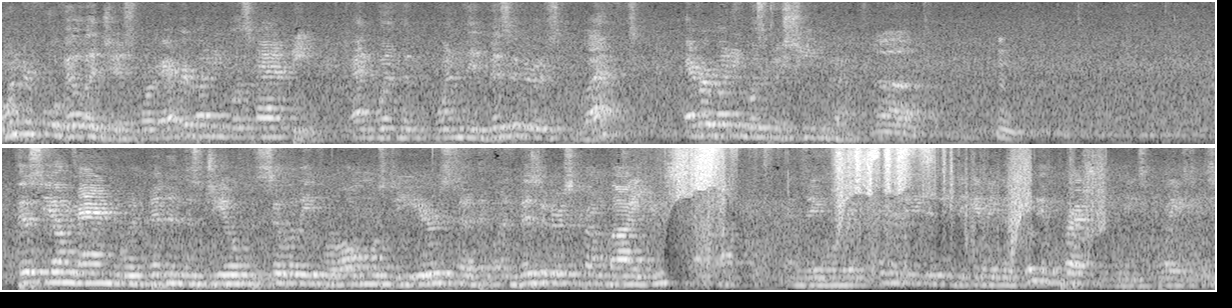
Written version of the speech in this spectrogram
wonderful villages where everybody was happy. And when the when the visitors left, everybody was machine gunned. This young man who had been in this geo facility for almost a year said that when visitors come by, you shut up, and they were intimidated into giving a good impression of these places.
